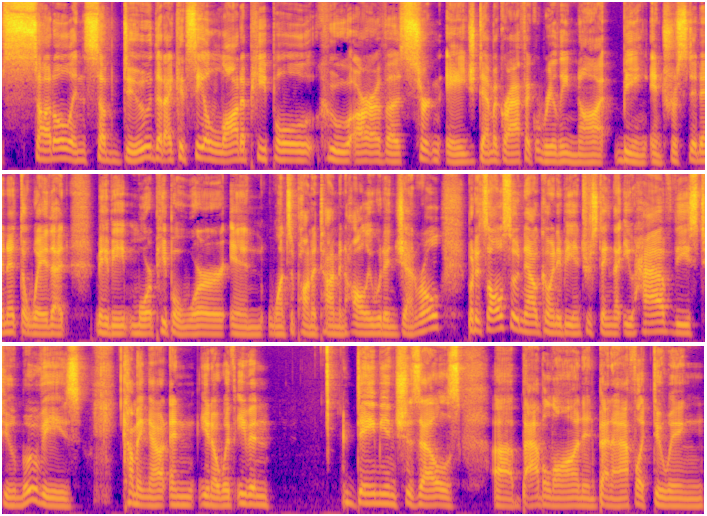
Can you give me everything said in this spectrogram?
subtle and subdued that I could see a lot of people who are of a certain age demographic really not being interested in it the way that maybe more people were in Once Upon a Time in Hollywood in general. But it's also now going to be interesting that you have these two movies coming out and, you know, with even Damien Chazelle's uh, Babylon and Ben Affleck doing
